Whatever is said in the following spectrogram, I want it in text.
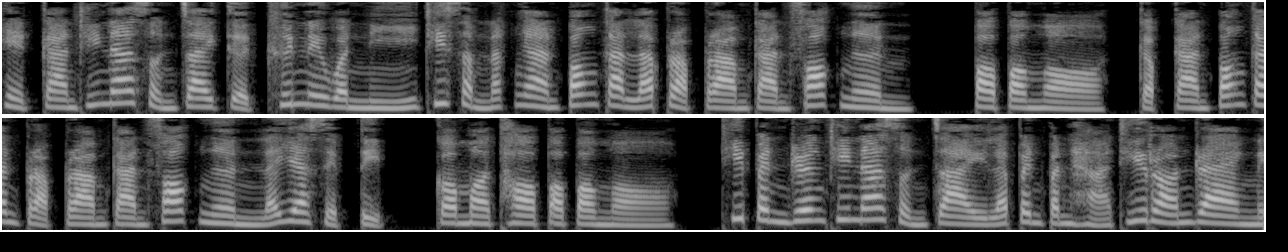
เหตุการณ์ที่น่าสนใจเกิดขึ้นในวันนี้ที่สำนักงานป้องกันและปราบปรามการฟอกเงิน ปปง กับการป้องกันปราบปรามการฟอกเงินและยาเสพติด กมท ปปง ที่เป็นเรื่องที่น่าสนใจและเป็นปัญหาที่ร้อนแรงใน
